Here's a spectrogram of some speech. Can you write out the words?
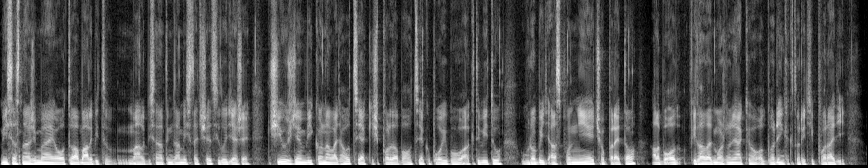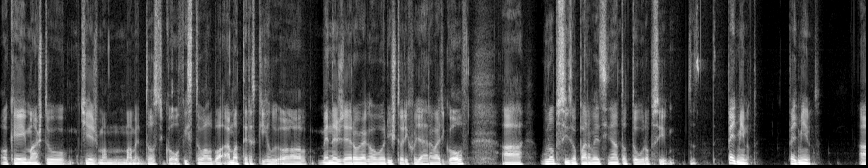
my sa snažíme aj o to a mali by, to, mali by sa nad tým zamyslieť všetci ľudia, že či už idem vykonávať hociaký šport alebo hociakú pohybovú aktivitu, urobiť aspoň niečo preto, alebo od, vyhľadať možno nejakého odborníka, ktorý ti poradí. OK, máš tu, tiež mám, máme dosť golfistov alebo amatérských uh, manažérov, jak hovoríš, ktorí chodia hravať golf a urob si zo pár vecí na toto, urob si 5 minút. 5 minút a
